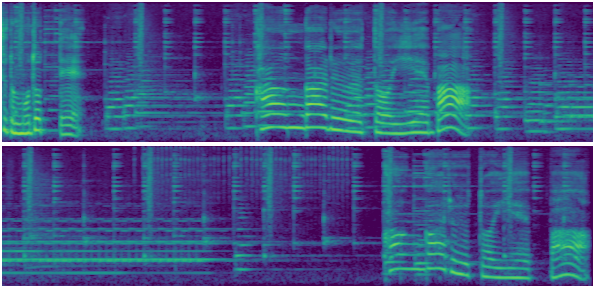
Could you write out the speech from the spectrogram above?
ちょっと戻って。カンガルーといえば、カンガルーといえば、あっ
